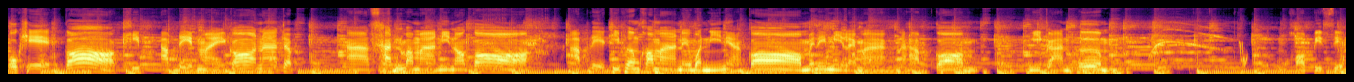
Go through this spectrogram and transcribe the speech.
โอเค ก็คลิปอัปเดตใหม่ก็น่าจะอ่าสั้นประมาณนี้เนาะก็อัปเดตที่เพิ่มเข้ามาในวันนี้เนี่ยก็ไม่ได้มีอะไรมากนะครับ ก็มีการเพิ่มผมขอปิดเสียง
